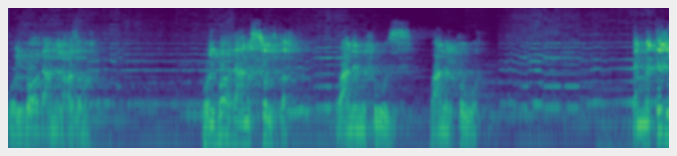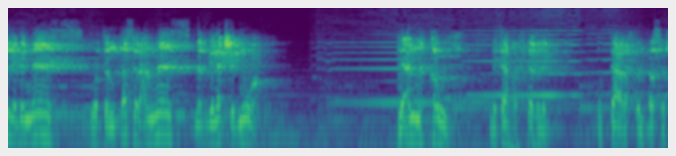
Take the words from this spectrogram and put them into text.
والبعد عن العظمة والبعد عن السلطة وعن النفوذ وعن القوة. لما تغلب الناس وتنتصر على الناس ما تجيلكش دموع لأنك قوي بتعرف تغلب. وبتعرف تنتصر.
